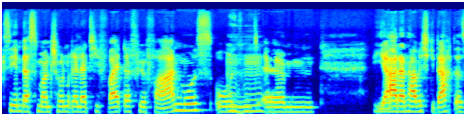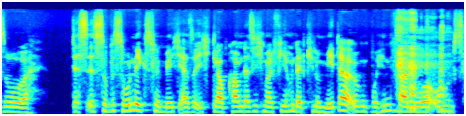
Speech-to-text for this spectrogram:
gesehen, dass man schon relativ weit dafür fahren muss und, Mhm. ähm, ja, dann habe ich gedacht: „Also, das ist sowieso nix für mich.“ Also, ich glaube kaum, dass ich mal 400 Kilometer irgendwo hinfahre, nur um's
